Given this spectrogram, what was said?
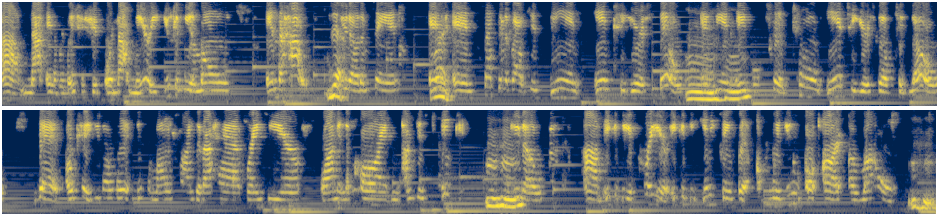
um, not in a relationship or not married. You can be alone in the house. yeah You know what I'm saying? And, Right. and something about just being into yourself and being able to tune into yourself to know that, okay, you know what, it's a long time that I have right here, or I'm in the car and I'm just thinking, hmm you know. Um, it could be a prayer, it could be anything, but when you are, are alone, hmm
